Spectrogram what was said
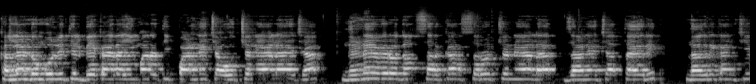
कल्याण डोंबिवलीतील बेकायदा इमारती पाडण्याच्या उच्च न्यायालयाच्या निर्णयाविरोधात सरकार सर्वोच्च न्यायालयात जाण्याच्या तयारीत नागरिकांची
